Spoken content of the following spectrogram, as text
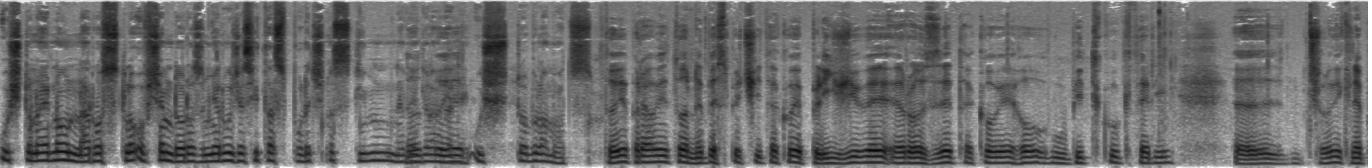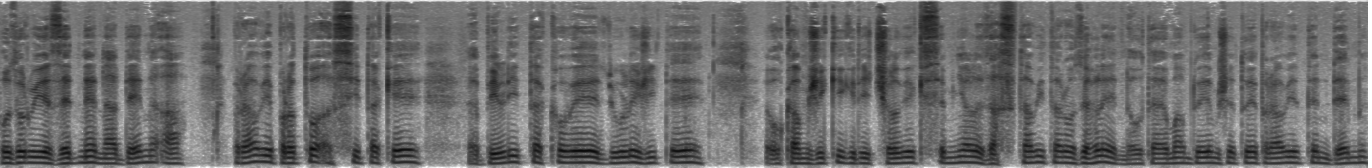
už to najednou narostlo ovšem do rozměru, že si ta společnost s tím nevěděla No, to je-. Už to bylo moc. To je právě to nebezpečí takové plíživé eroze takového úbytku, který eh, člověk nepozoruje ze dne na den a právě proto asi také byly takové důležité okamžiky, kdy člověk se měl zastavit a rozhlédnout. A já mám dojem, že to je právě ten den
